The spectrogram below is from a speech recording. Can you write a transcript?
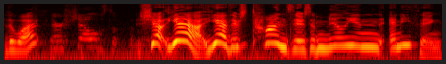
The what? There are shelves of them. Shell, yeah, yeah. There's tons. There's a million anything.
